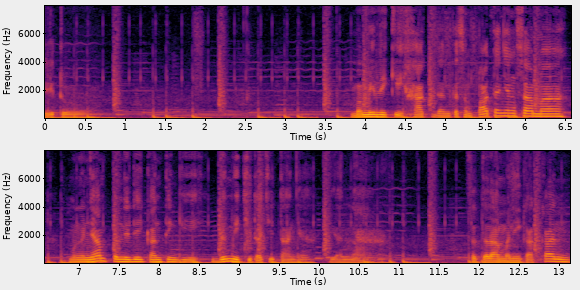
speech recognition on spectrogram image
gitu. Memiliki hak dan kesempatan yang sama mengenyam pendidikan tinggi demi cita-citanya. Ya nah setelah menikahkan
